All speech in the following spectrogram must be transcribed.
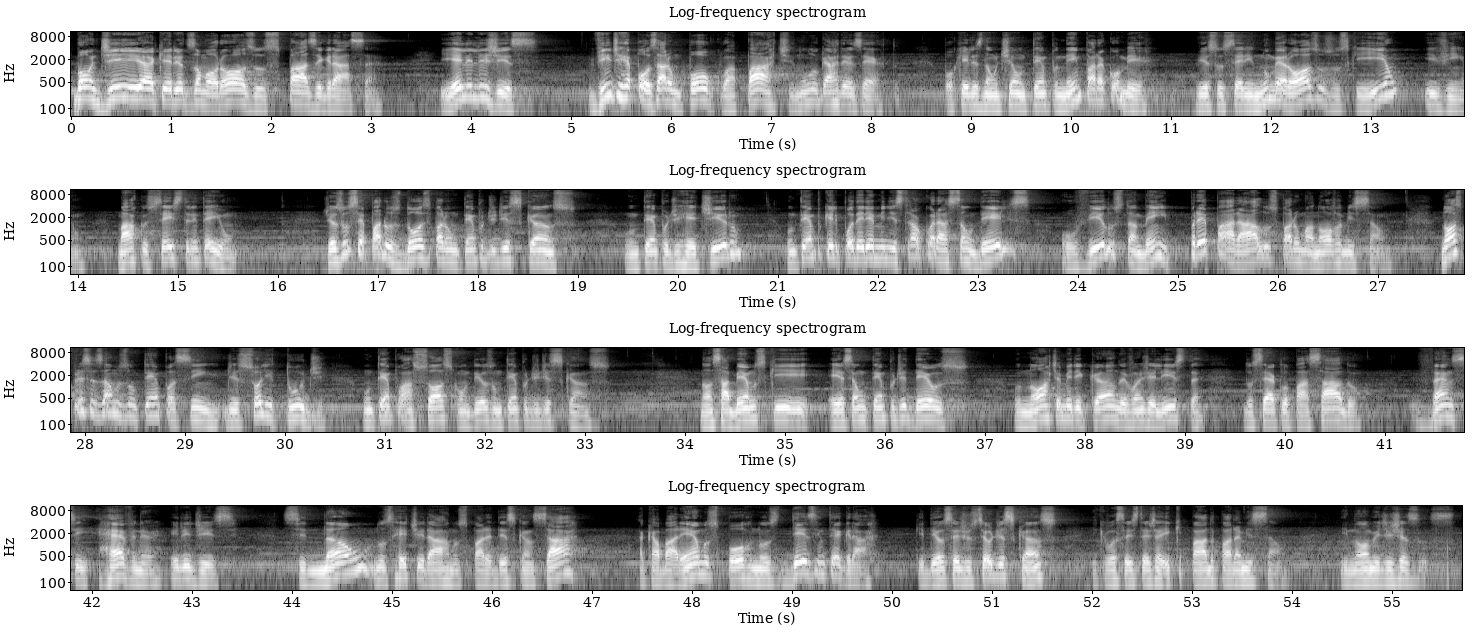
Bom dia, queridos amorosos, paz e graça. E ele lhes disse: Vinde repousar um pouco à parte num lugar deserto, porque eles não tinham tempo nem para comer, visto serem numerosos os que iam e vinham. Marcos 6,31. Jesus separa os doze para um tempo de descanso, um tempo de retiro, um tempo que ele poderia ministrar o coração deles, ouvi-los também e prepará-los para uma nova missão. Nós precisamos de um tempo assim, de solitude, um tempo a sós com Deus, um tempo de descanso. Nós sabemos que esse é um tempo de Deus. O norte-americano evangelista do século passado, Vance Havner, ele disse: Se não nos retirarmos para descansar, acabaremos por nos desintegrar. Que Deus seja o seu descanso e que você esteja equipado para a missão. Em nome de Jesus.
